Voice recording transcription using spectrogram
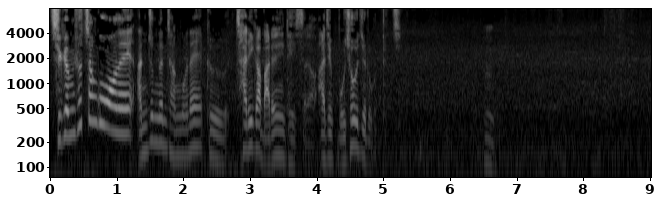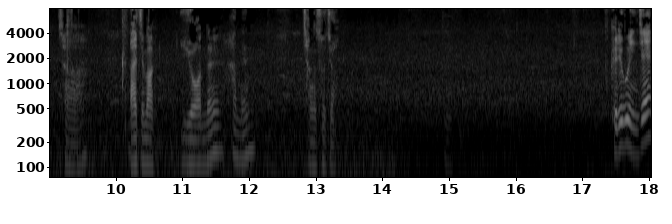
지금 효창공원에 안중근 장군의 그 자리가 마련이 돼 있어요. 아직 모셔오지를 못했지. 음. 자, 마지막 유언을 하는 장소죠. 음. 그리고 이제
